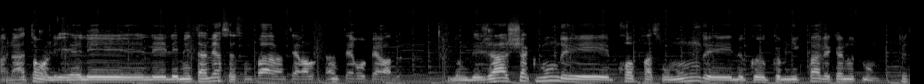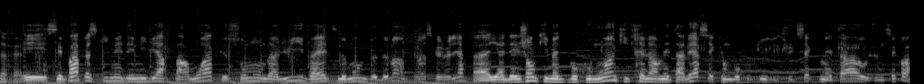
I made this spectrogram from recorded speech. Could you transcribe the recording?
Ah, attends, les, les, les, les métaverses, elles sont pas inter- interopérables. Donc déjà, chaque monde est propre à son monde et ne co- communique pas avec un autre monde. Tout à fait. Et c'est pas parce qu'il met des milliards par mois que son monde à lui va être le monde de demain. Tu vois ce que je veux dire? Euh, Il y a des gens qui mettent beaucoup moins, qui créent leur métaverse et qui ont beaucoup plus de succès que Meta ou je ne sais quoi.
